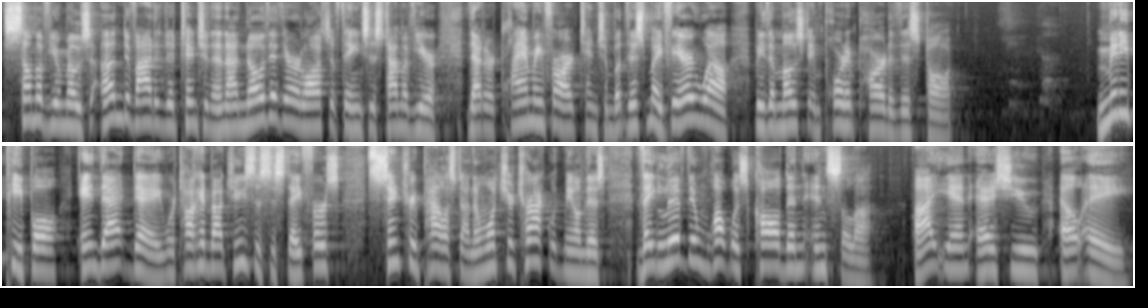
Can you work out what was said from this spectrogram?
some of your most undivided attention. And I know that there are lots of things this time of year that are clamoring for our attention, but this may very well be the most important part of this talk. Many people in that day, we're talking about Jesus' day, first century Palestine. I want you to track with me on this. They lived in what was called an insula, I N S U L A,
